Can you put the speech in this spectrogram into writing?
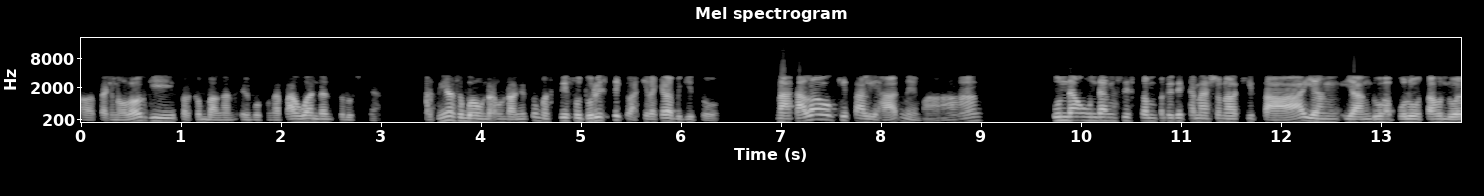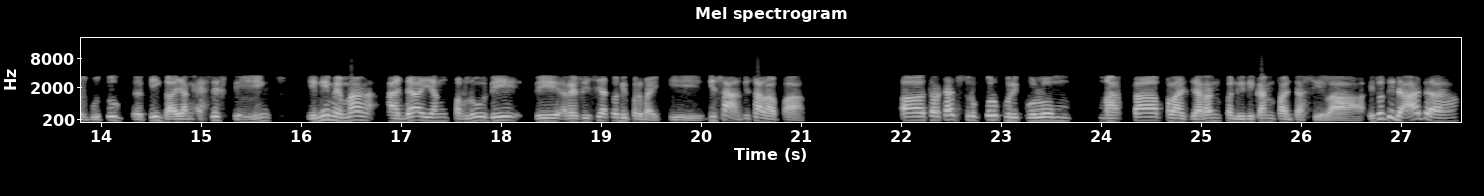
uh, teknologi, perkembangan ilmu pengetahuan dan seterusnya. Artinya sebuah undang-undang itu mesti futuristik lah, kira-kira begitu. Nah kalau kita lihat memang undang-undang sistem pendidikan nasional kita yang yang 20 tahun 2003 yang existing ini memang ada yang perlu di direvisi atau diperbaiki. Misal, misal apa? uh, terkait struktur kurikulum mata pelajaran pendidikan Pancasila. Itu tidak ada.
